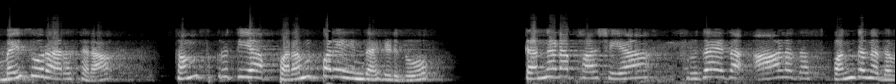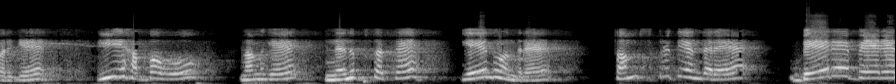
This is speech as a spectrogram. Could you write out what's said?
ಮೈಸೂರು ಅರಸರ ಸಂಸ್ಕೃತಿಯ ಪರಂಪರೆಯಿಂದ ಹಿಡಿದು ಕನ್ನಡ ಭಾಷೆಯ ಹೃದಯದ ಆಳದ ಸ್ಪಂದನದವರೆಗೆ ಈ ಹಬ್ಬವು ನಮಗೆ ನೆನಪಿಸತ್ತೆ. ಏನು ಅಂದ್ರೆ ಸಂಸ್ಕೃತಿ ಎಂದರೆ ಬೇರೆ ಬೇರೆ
